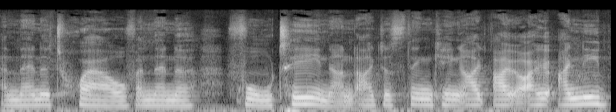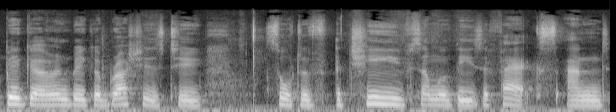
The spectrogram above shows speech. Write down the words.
and then a 12 and then a 14 and I just thinking I, I, I need bigger and bigger brushes to sort of achieve some of these effects. And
